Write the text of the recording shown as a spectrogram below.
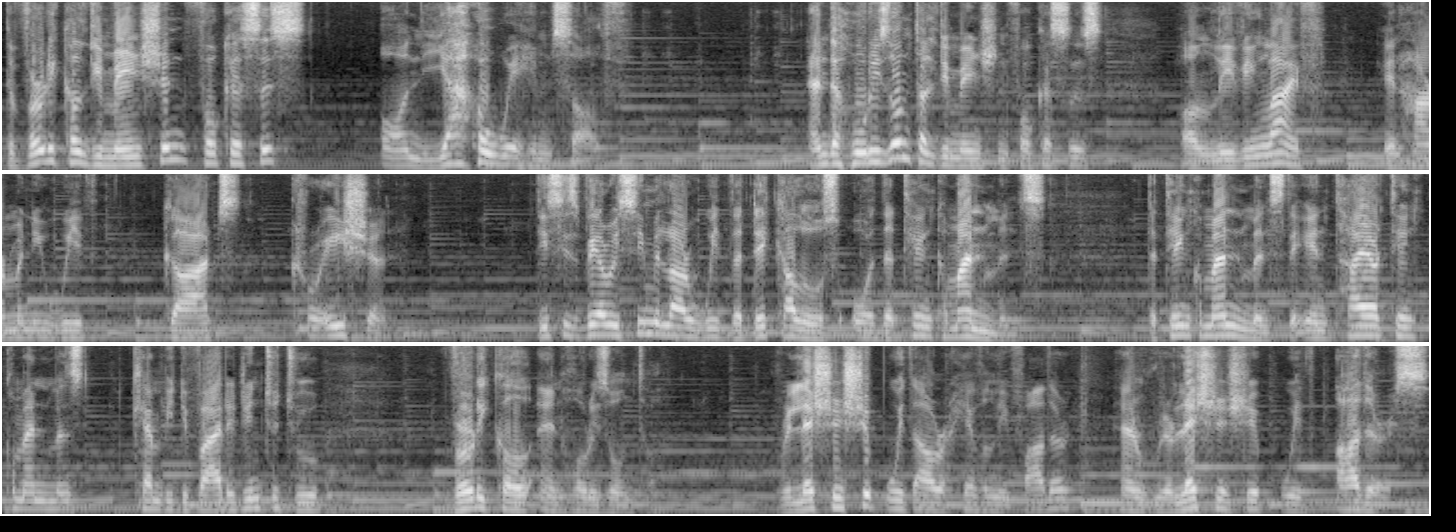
The vertical dimension focuses on Yahweh Himself, and the horizontal dimension focuses on living life in harmony with God's creation. This is very similar with the Decalogue or the Ten Commandments. The Ten Commandments, the entire Ten Commandments can be divided into two vertical and horizontal relationship with our Heavenly Father and relationship with others.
